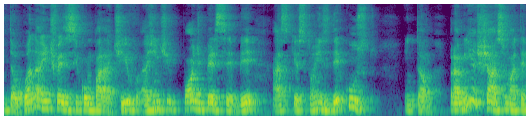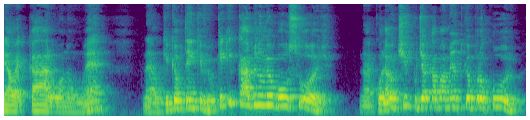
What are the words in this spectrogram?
Então, quando a gente fez esse comparativo, a gente pode perceber as questões de custo. Então, para mim achar se o material é caro ou não é, né, o que, que eu tenho que ver? O que, que cabe no meu bolso hoje? Né? Qual é o tipo de acabamento que eu procuro?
